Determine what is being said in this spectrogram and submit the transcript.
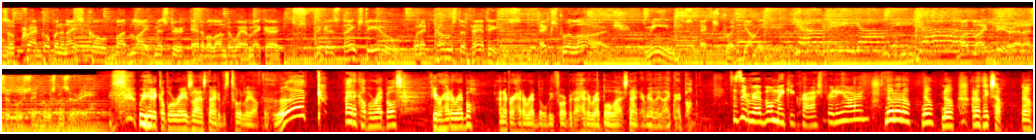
So crack open an ice cold Bud Light, Mr. Edible Underwear Maker. Because thanks to you, when it comes to panties, extra large means extra yummy. Yummy, yummy, yummy. Bud Light Beer, Anheuser-Busch, St. Louis, Missouri. We hit a couple of raves last night. It was totally off the hook. I had a couple Red Bulls. Have you ever had a Red Bull? I never had a Red Bull before, but I had a Red Bull last night. I really like Red Bull. Doesn't Red Bull make you crash pretty hard? No, no, no, no, no. I don't think so. No.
